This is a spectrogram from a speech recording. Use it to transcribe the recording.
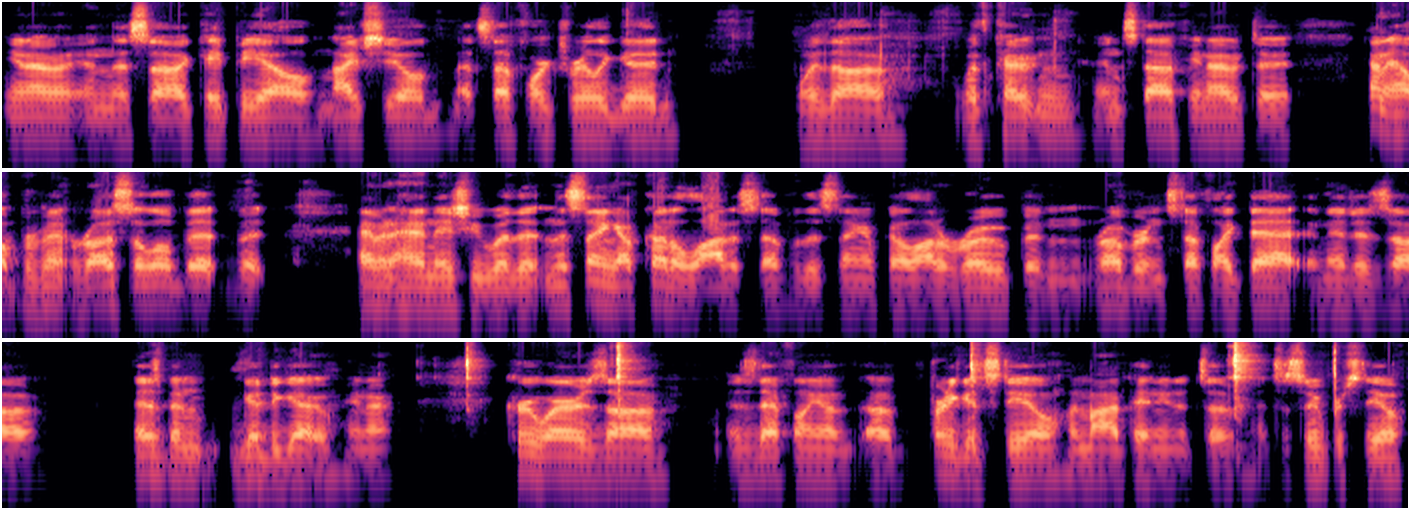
you know, in this uh, KPL knife shield, that stuff works really good with uh, with coating and stuff, you know, to kind of help prevent rust a little bit, but I haven't had an issue with it. And this thing, I've cut a lot of stuff with this thing. I've cut a lot of rope and rubber and stuff like that, and it is uh, it has been good to go. You know, Cruwear is uh is definitely a, a pretty good steel in my opinion. It's a it's a super steel.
